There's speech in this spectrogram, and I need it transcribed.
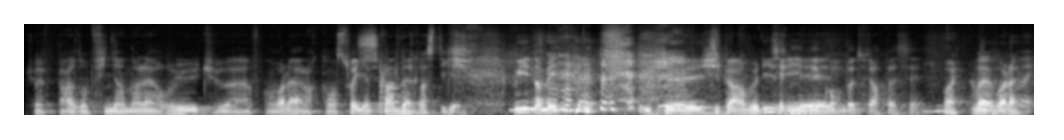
tu vas par exemple finir dans la rue, tu vas, enfin voilà. Alors qu'en soi, il y a plein un peu d'a- drastique. Oui, non mais je- j'hyperbolise. C'est l'idée mais- qu'on peut te faire passer. Ouais, voilà. Ouais.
